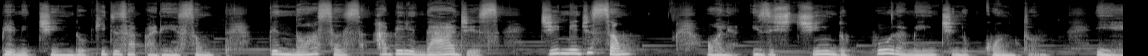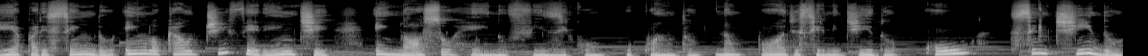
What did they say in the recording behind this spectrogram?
permitindo que desapareçam de nossas habilidades de medição. Olha, existindo puramente no quantum e reaparecendo em um local diferente em nosso reino físico. O quantum não pode ser medido ou sentido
